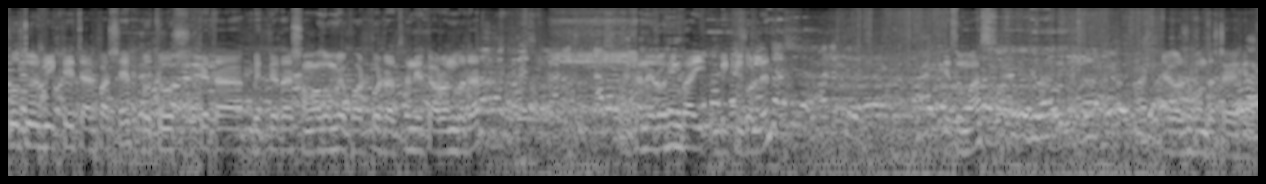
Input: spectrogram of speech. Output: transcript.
প্রচুর বিক্রি চারপাশে প্রচুর ক্রেতা বিক্রেতার সমাগমে ভরপুর রাজধানীর কারণ বাজার। এখানে রহিম ভাই বিক্রি করলেন কিছু মাছ। এগারোশো পঞ্চাশ টাকা কেজি।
